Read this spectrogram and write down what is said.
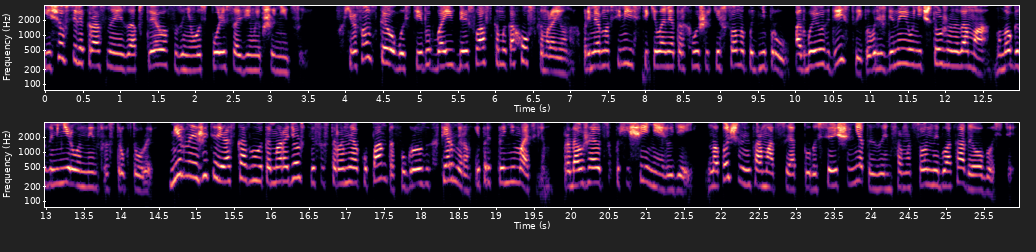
Еще в селе Красное из-за обстрелов занялось поле с озимой пшеницей. В Херсонской области идут бои в Береславском и Каховском районах, примерно в 70 километрах выше Херсона по Днепру. От боевых действий повреждены и уничтожены дома, много заминированной инфраструктуры. Мирные жители рассказывают о мародерстве со стороны оккупантов, угрозах фермерам и предпринимателям. Продолжаются похищения людей. Но точной информации оттуда все еще нет из-за информационной блокады области.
